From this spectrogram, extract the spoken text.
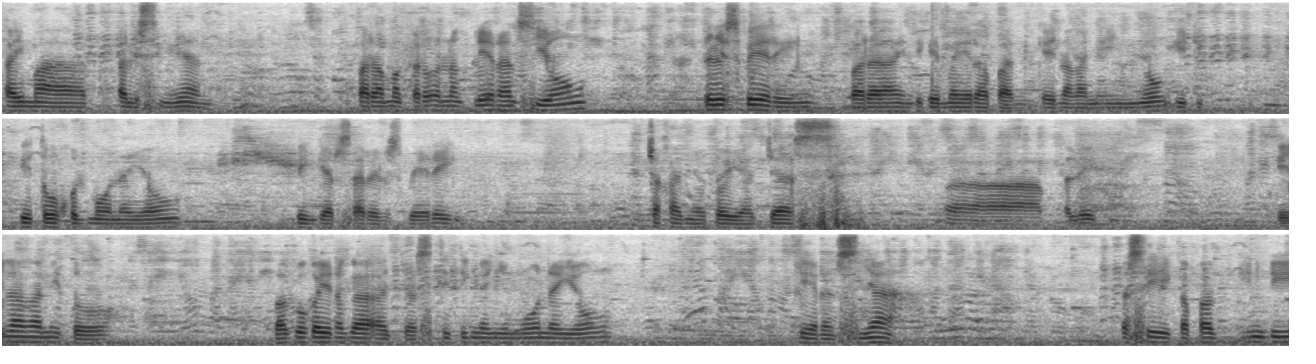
ay maalis nyo yan para magkaroon ng clearance yung release bearing para hindi kayo mahirapan. Kailangan nyo inyong itik itukod muna yung finger sa release bearing tsaka nyo to i-adjust. Uh, balik. Kailangan ito bago kayo nag adjust titignan nyo muna yung clearance nya kasi kapag hindi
